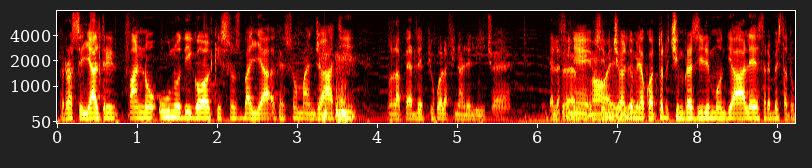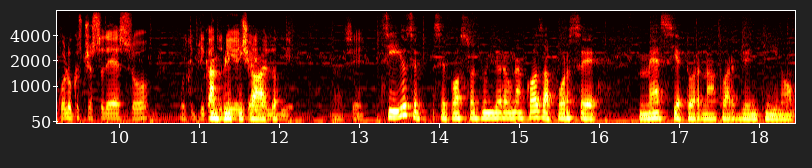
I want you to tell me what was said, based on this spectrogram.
però se gli altri fanno uno dei gol che sono sbagliati che sono mangiati non la perde più quella finale lì cioè alla certo, fine no, se vinceva il 2014 in Brasile il mondiale sarebbe stato quello che è successo adesso moltiplicato 10 a livello di sì. sì, io se, se posso aggiungere una cosa, forse Messi è tornato argentino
